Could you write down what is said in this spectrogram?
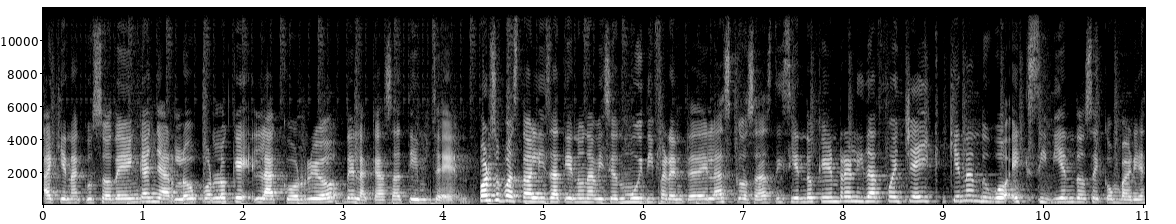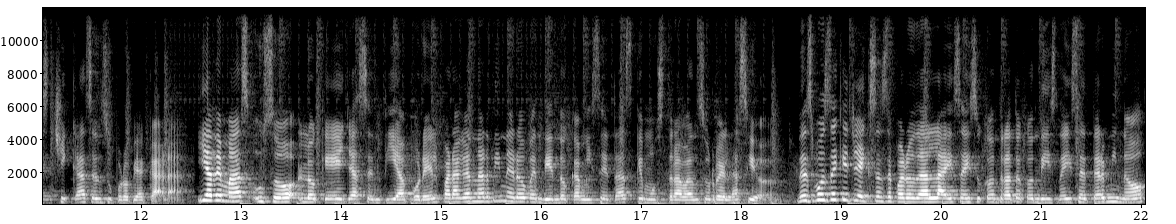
a quien acusó de engañarlo, por lo que la corrió de la casa Team 10. Por supuesto, Alisa tiene una visión muy diferente de las cosas, diciendo que en realidad fue Jake quien anduvo exhibiéndose con varias chicas en su propia cara. Y además usó lo que ella sentía por él para ganar dinero vendiendo camisetas que mostraban su relación. Después de que Jake se separó de Alisa y su contrato con Disney se terminó,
